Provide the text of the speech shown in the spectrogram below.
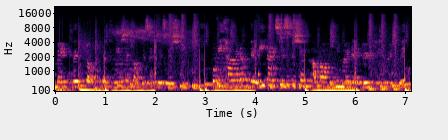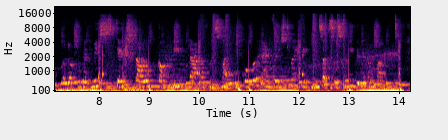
met with Dr. Prathamesh and Dr. Sanjay Joshi. We had a very nice discussion about my dental treatment. Uh, Dr. Prathamesh sketched out a complete plan of my smile makeover and finished my treatment successfully within a month.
